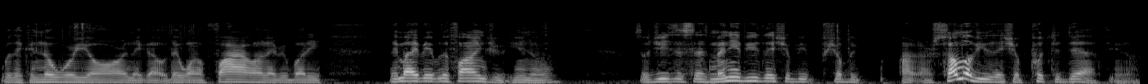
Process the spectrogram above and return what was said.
where they can know where you are, and they go, they want to file on everybody, they might be able to find you, you know. So Jesus says, many of you they shall be shall be, or some of you they shall put to death, you know.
